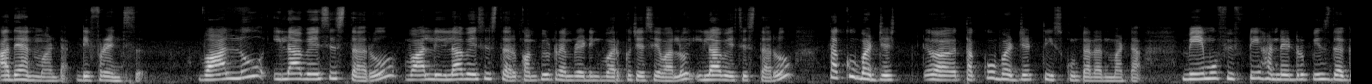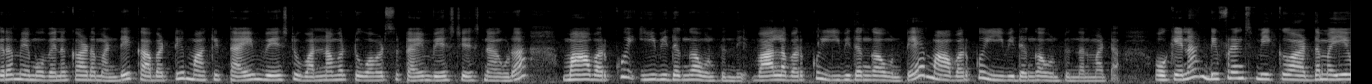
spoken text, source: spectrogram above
అదే అన్నమాట డిఫరెన్స్. వాళ్ళు ఇలా వేసిస్తారు వాళ్ళు ఇలా వేసిస్తారు. కంప్యూటర్ ఎంబ్రాయిడింగ్ వర్క్ చేసేవాళ్ళు ఇలా వేసిస్తారు. తక్కువ బడ్జెట్ తక్కువ బడ్జెట్ తీసుకుంటారనమాట మేము ఫిఫ్టీ హండ్రెడ్ రూపీస్ దగ్గర మేము వెనకాడమండి. కాబట్టి మాకు time waste one hour two hours time waste చేసినా కూడా మా వర్క్ ఈ విధంగా ఉంటుంది. వాళ్ళ వర్క్ ఈ విధంగా ఉంటే మా వర్క్ ఈ విధంగా ఉంటుందన్నమాట. ఓకేనా? డిఫరెన్స్ మీకు అర్థమయ్యే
